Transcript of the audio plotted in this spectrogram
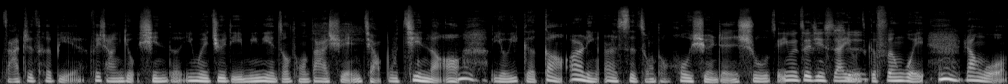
杂志特别非常有心的，因为距离明年总统大选脚步近了哦，嗯、有一个告二零二四总统候选人书。因为最近实在有这个氛围，让我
